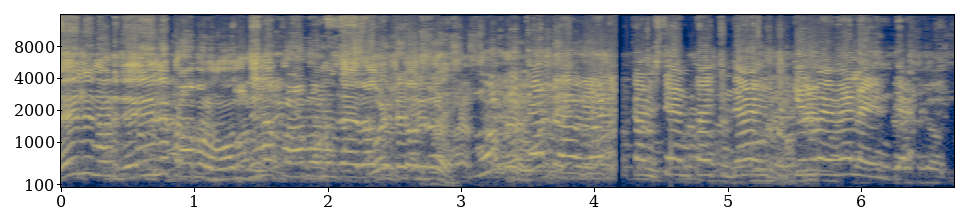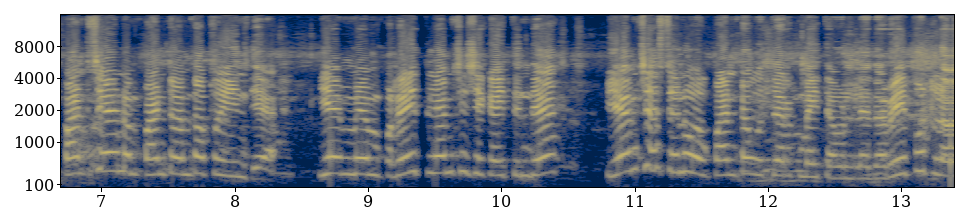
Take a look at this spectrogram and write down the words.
ಡೈಲಿ ನೋಡಿ ಡೈಲಿ ప్రాబ్లం ಒಂದ್ ದಿನ ప్రాబ్లం ಇಲ್ಲದೆ ಇರೋದು ತೋರಿಸಿ మూడు గిట్టాలు కలిసి ఎంత అవుతుంది ఇప్పటికి ఇరవై వేలు అయింది పంట చేయడం పంట అంతా పోయింది ఏం మేము రైతులు ఏం చేసేకి అవుతుంది ఏం చేస్తేనూ ఒక పంట ఉద్దరకం అయితే ఉండలేదు రేపుట్లో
